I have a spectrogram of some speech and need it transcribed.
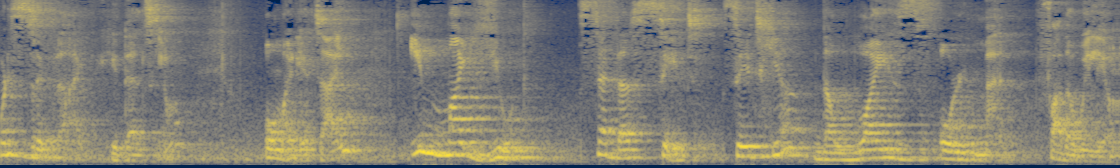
What is his reply? He tells you, Oh, my dear child, in my youth, said the sage, sage here, the wise old man, Father William.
